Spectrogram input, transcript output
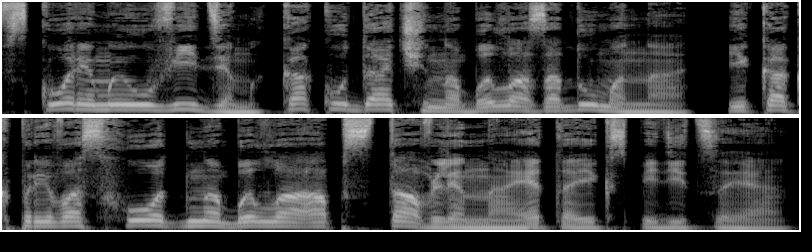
Вскоре мы увидим, как удачно была задумана и как превосходно была обставлена эта экспедиция.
